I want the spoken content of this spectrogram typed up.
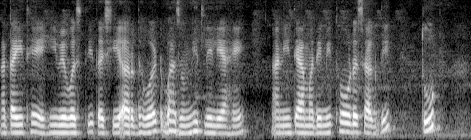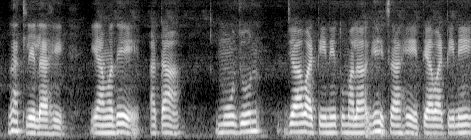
आता इथे ही व्यवस्थित अशी अर्धवट भाजून घेतलेली आहे आणि त्यामध्ये मी थोडंसं अगदी तूप घातलेलं आहे. यामध्ये आता मोजून ज्या वाटीने तुम्हाला घ्यायचं आहे त्या वाटीने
